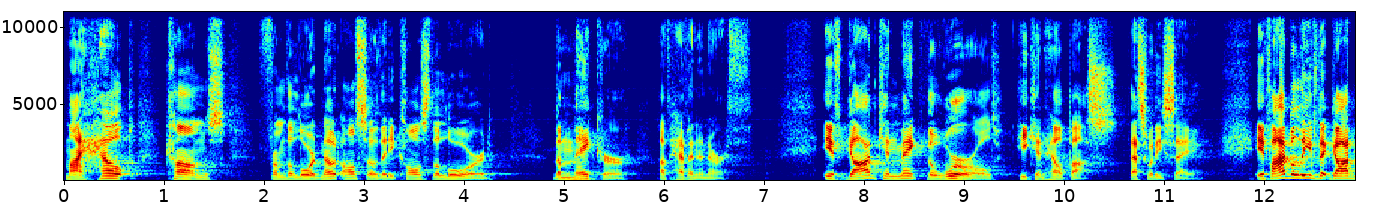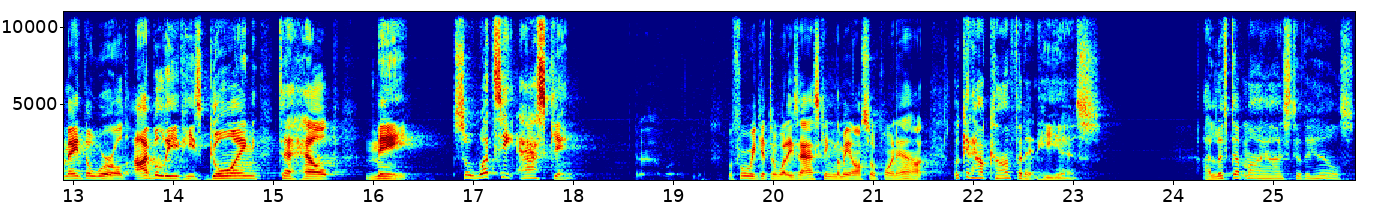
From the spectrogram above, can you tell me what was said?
My help comes from the Lord. Note also that he calls the Lord the maker of heaven and earth. If God can make the world, he can help us. That's what he's saying. If I believe that God made the world, I believe He's going to help me. So, what's He asking? Before we get to what He's asking, let me also point out look at how confident He is. I lift up my eyes to the hills.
